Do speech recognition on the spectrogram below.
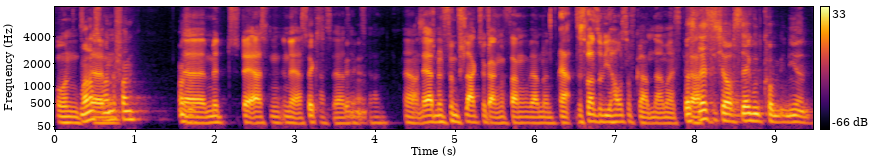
Und Wann hast du ähm, angefangen? Also, äh, mit der ersten in der ersten Sechs, Klasse, ja, sechs ja. Jahren. Ja, und er hat mit fünf Schlagzeug angefangen. Wir haben dann Ja, das war so wie Hausaufgaben damals. das lässt sich ja auch sehr gut kombinieren.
